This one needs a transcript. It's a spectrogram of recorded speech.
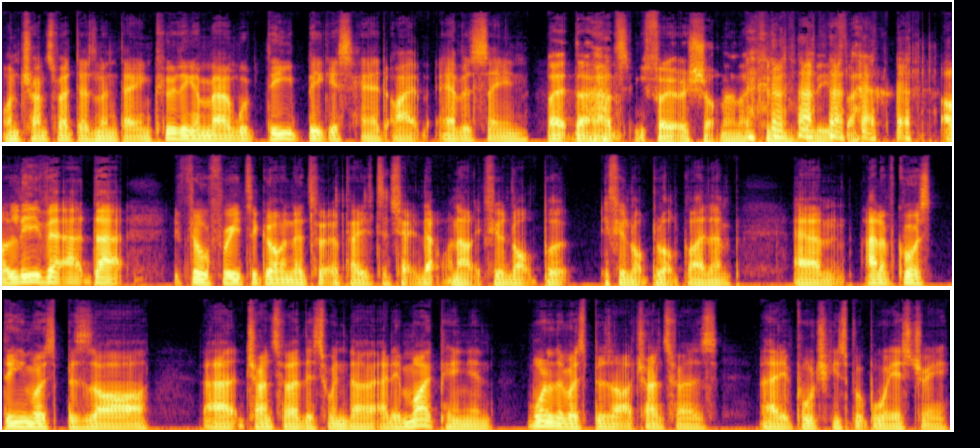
on transfer deadline day, including a man with the biggest head I have ever seen. That, that had to be Photoshop, man. I couldn't believe that. I'll leave it at that. Feel free to go on their Twitter page to check that one out if you're not, but if you're not blocked by them. Um, and of course, the most bizarre uh, transfer this window, and in my opinion, one of the most bizarre transfers uh, in Portuguese football history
